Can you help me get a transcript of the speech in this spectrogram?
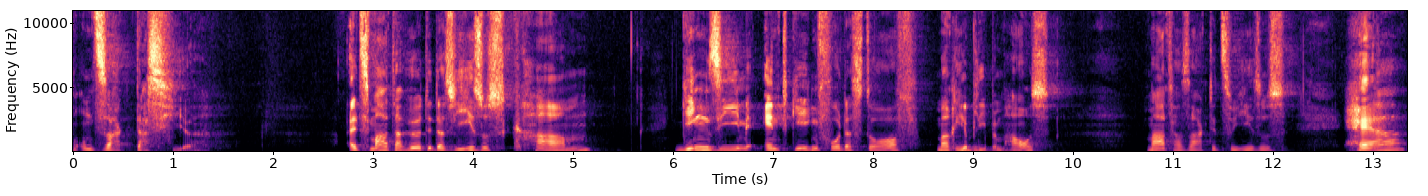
und sagt das hier. Als Martha hörte, dass Jesus kam, ging sie ihm entgegen vor das Dorf. Maria blieb im Haus. Martha sagte zu Jesus, Herr,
